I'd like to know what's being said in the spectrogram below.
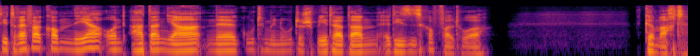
Die Treffer kommen näher und hat dann ja eine gute Minute später dann äh, dieses Kopfballtor gemacht.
